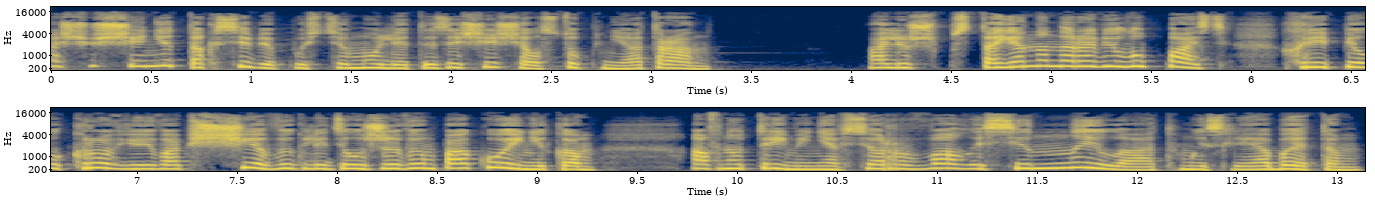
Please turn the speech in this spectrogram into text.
Ощущение так себе, пусть амулет и защищал ступни от ран. Алюш постоянно норовил упасть, хрипел кровью и вообще выглядел живым покойником, а внутри меня все рвалось и ныло от мысли об этом.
